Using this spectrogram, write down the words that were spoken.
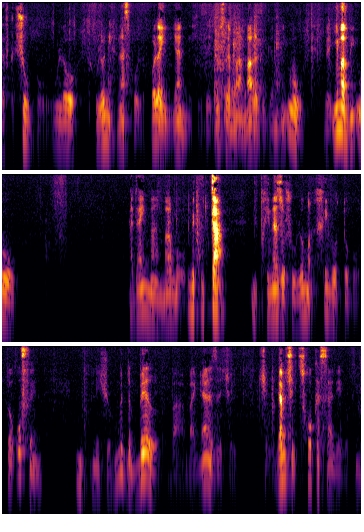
אגב קשור פה, הוא לא, הוא לא נכנס פה לכל העניין, שזה, יש למאמר הזה גם ביאור, ועם הביאור עדיין מאמר מקוטע מבחינה זו שהוא לא מרחיב אותו באותו אופן, מפני שהוא מדבר בעניין הזה של, של גם של צחוק עשה לי אלוקים,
